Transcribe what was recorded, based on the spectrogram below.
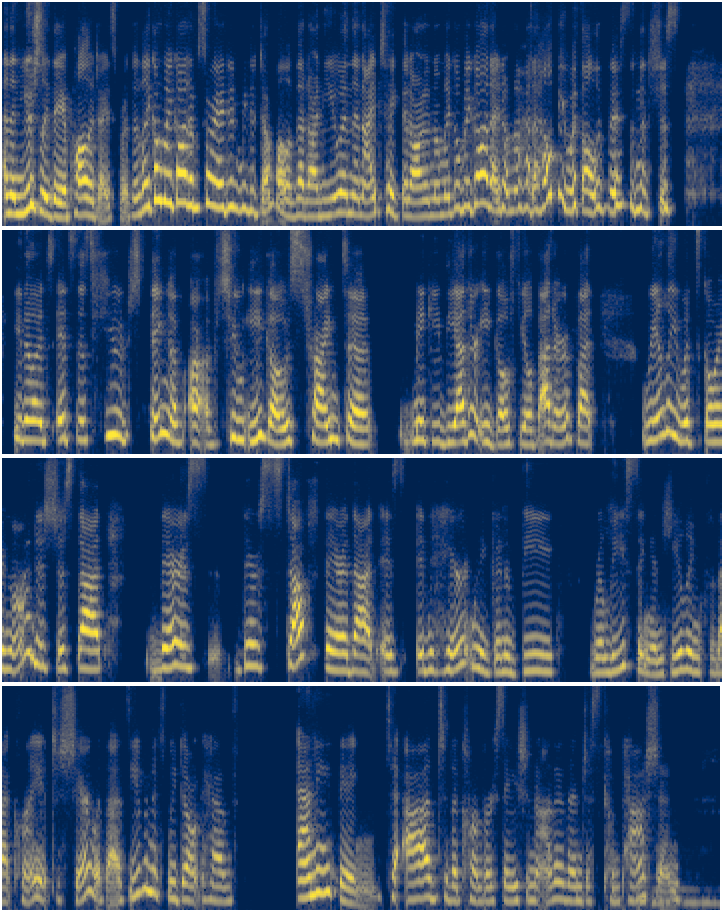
and then usually they apologize for it. They're like oh my god i'm sorry i didn't mean to dump all of that on you. And then i take that on and i'm like oh my god i don't know how to help you with all of this. And it's just you know it's it's this huge thing of of two egos trying to make the other ego feel better. But really what's going on is just that there's there's stuff there that is inherently going to be releasing and healing for that client to share with us even if we don't have anything to add to the conversation other than just compassion mm-hmm.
